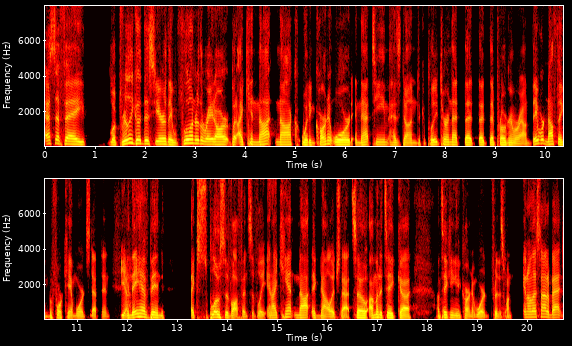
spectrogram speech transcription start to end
SFA looked really good this year. They flew under the radar, but I cannot knock what Incarnate Ward and that team has done to completely turn that that that that program around. They were nothing before Cam Ward stepped in, Yeah. and they have been explosive offensively, and I can't not acknowledge that. So I'm going to take uh, I'm taking Incarnate Ward for this one. you know that's not a bad.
